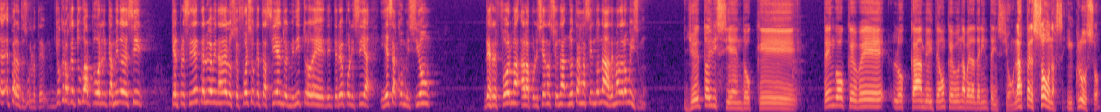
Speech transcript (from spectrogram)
eh, espérate, Sócrates. Yo creo que tú vas por el camino de decir que el presidente Luis Abinader, los esfuerzos que está haciendo, el ministro de, Interior y Policía y esa comisión de reforma a la Policía Nacional no están haciendo nada, además de lo mismo. Yo estoy diciendo que tengo que ver los cambios y tengo que ver una verdadera intención. Las personas, incluso,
